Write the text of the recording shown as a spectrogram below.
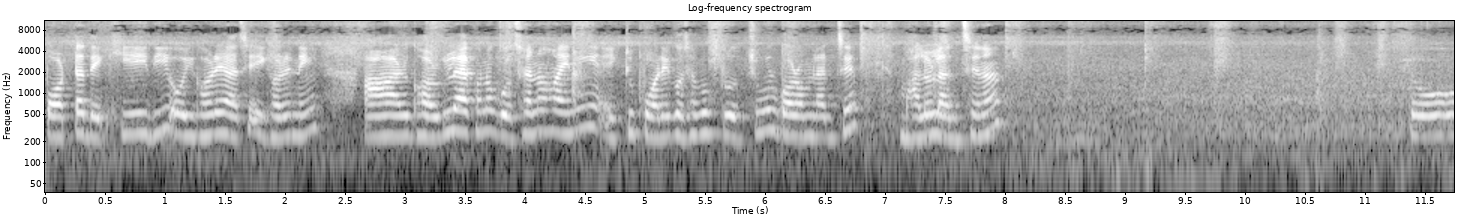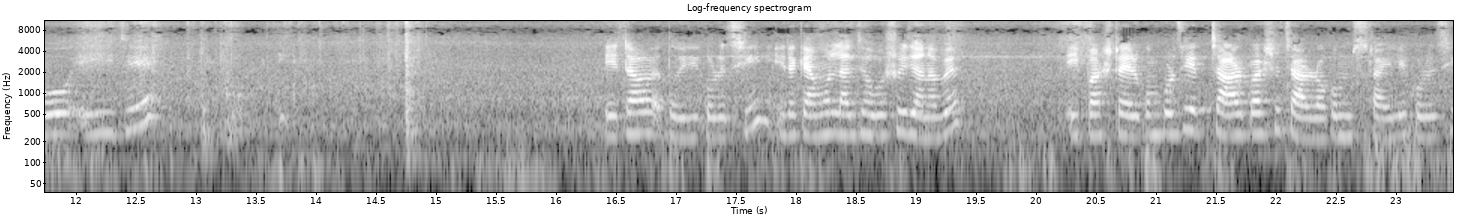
পটটা দেখিয়েই দিই। ওই ঘরে আছে, এই ঘরে নেই। আর ঘরগুলো এখনও গোছানো হয়নি। একটু পরে গোছাবো। প্রচুর গরম লাগছে। ভালো লাগছে না। তো এই যে এটা তৈরি করেছি। এটা কেমন লাগছে অবশ্যই জানাবে। এই পাশটা এরকম করেছি, এর চার পাশে চার রকম স্টাইলে করেছি।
